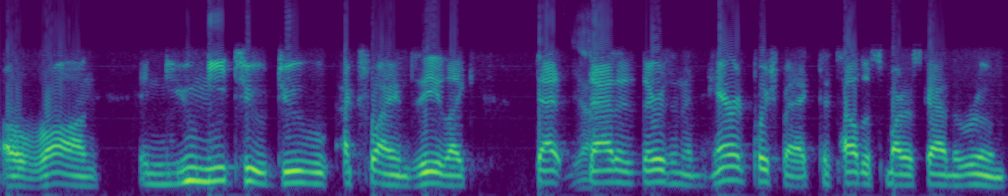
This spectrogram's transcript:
are wrong, and you need to do X, Y, and Z, like that. Yeah. That is there's an inherent pushback to tell the smartest guy in the room,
